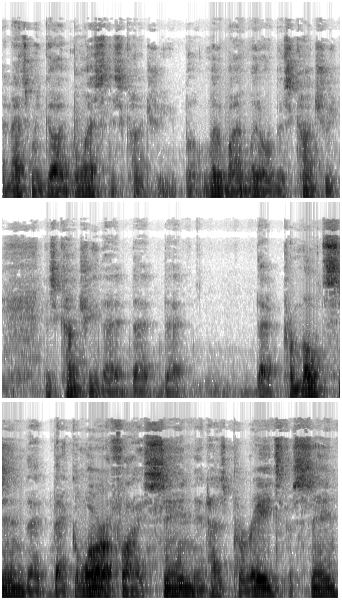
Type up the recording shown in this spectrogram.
And that's when God blessed this country. But little by little, this country, this country that, that, that, that promotes sin, that, that glorifies sin and has parades for sin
